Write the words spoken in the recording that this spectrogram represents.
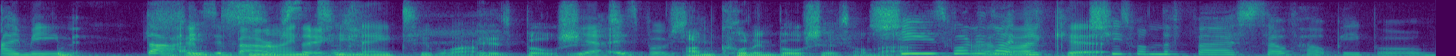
I mean, that is since embarrassing. 1981. It's bullshit. Yeah, it's bullshit. I'm calling bullshit on that. She's one of I like, like the, it. she's one of the first self-help people.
